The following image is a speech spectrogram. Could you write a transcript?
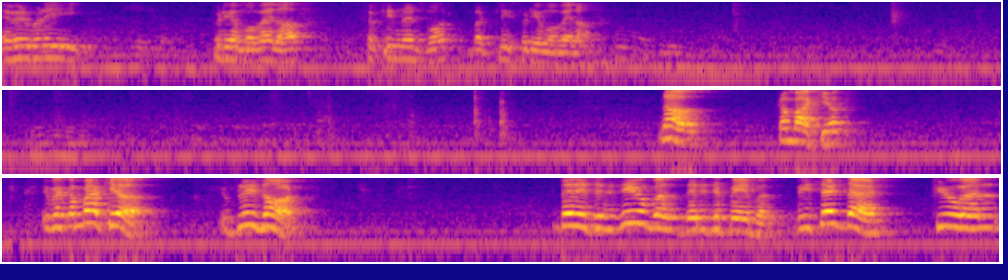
Everybody put your mobile off. 15 minutes more, but please put your mobile off. Now, come back here. If I come back here, you please note, there is a receivable, there is a payable. We said that fuel,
